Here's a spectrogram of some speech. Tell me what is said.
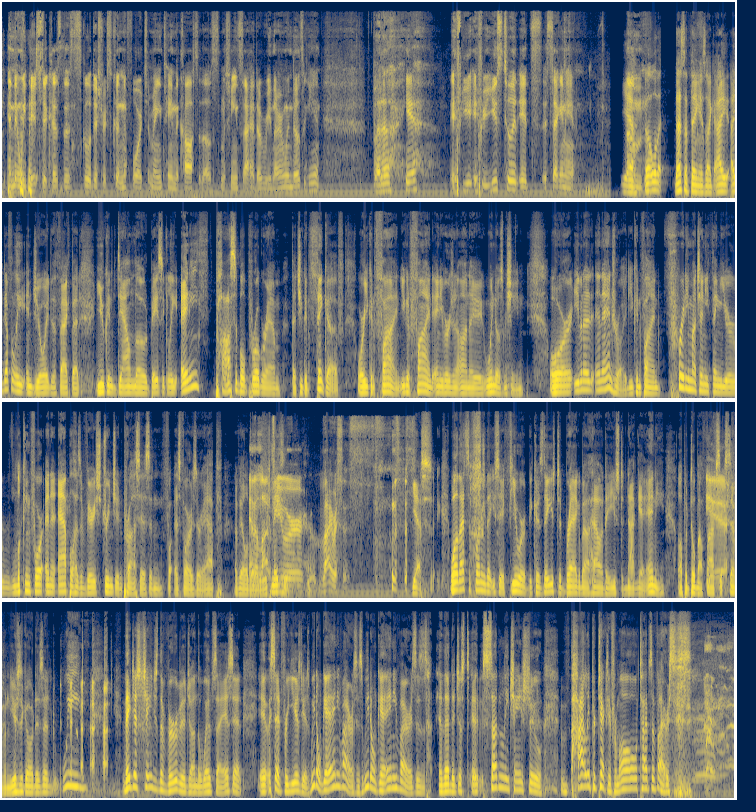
and then we ditched it because the school districts couldn't afford to maintain the cost of those machines, so I had to relearn Windows again. But uh, yeah, if you if you're used to it, it's it's secondhand. Yeah. Um, well, well, that's the thing is like I, I definitely enjoyed the fact that you can download basically any possible program that you can think of or you can find. You can find any version on a Windows machine or even a, an Android. You can find pretty much anything you're looking for. And an Apple has a very stringent process and as far as their app And availability, a lot which makes it fewer viruses. Yes. Well, that's funny that you say fewer because they used to brag about how they used to not get any up until about five, six, seven years ago. They said we. they just changed the verbiage on the website. It said it said for years, years we don't get any viruses. We don't get any viruses, and then it just it suddenly changed to highly protected from all types of viruses.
